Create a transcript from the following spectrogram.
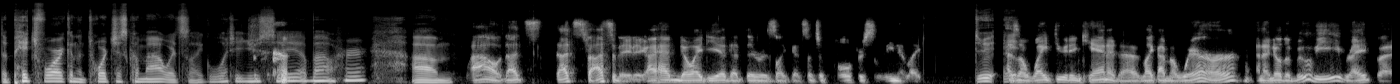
the pitchfork and the torches come out where it's like, what did you say about her? Um, wow, that's that's fascinating. I had no idea that there was like a, such a pull for Selena. Like, dude, as it, a white dude in Canada, like I'm aware and I know the movie, right? But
